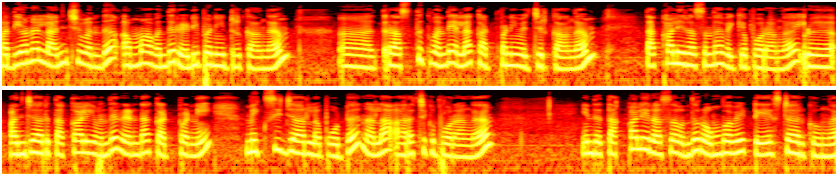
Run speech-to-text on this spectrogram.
மத்தியானம் லஞ்ச் வந்து அம்மா வந்து ரெடி பண்ணிகிட்ருக்காங்க ரசத்துக்கு வந்து எல்லாம் கட் பண்ணி வச்சுருக்காங்க. தக்காளி ரசம் தான் வைக்க போகிறாங்க ஒரு அஞ்சாறு தக்காளியை வந்து ரெண்டாக கட் பண்ணி மிக்சி ஜாரில் போட்டு நல்லா அரைச்சிக்க போகிறாங்க இந்த தக்காளி ரசம் வந்து ரொம்பவே டேஸ்ட்டாக இருக்குங்க.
